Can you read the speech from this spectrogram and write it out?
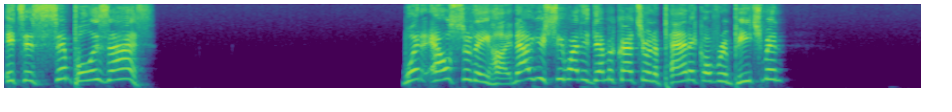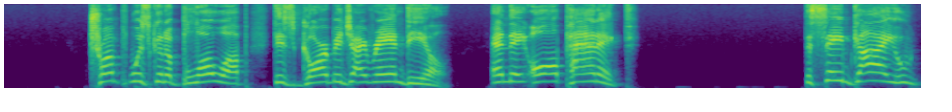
It's as simple as that. What else are they hiding? Now you see why the Democrats are in a panic over impeachment? Trump was going to blow up this garbage Iran deal, and they all panicked. The same guy who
